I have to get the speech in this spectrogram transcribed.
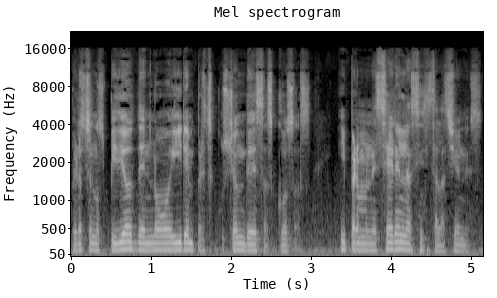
pero se nos pidió de no ir en persecución de esas cosas y permanecer en las instalaciones.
